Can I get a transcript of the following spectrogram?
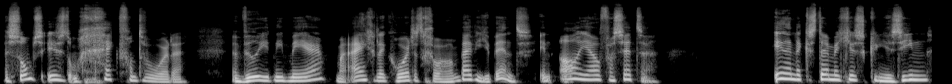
En soms is het om gek van te worden. En wil je het niet meer, maar eigenlijk hoort het gewoon bij wie je bent, in al jouw facetten. Innerlijke stemmetjes kun je zien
